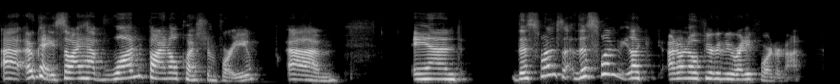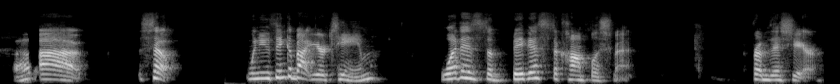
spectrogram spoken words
Yeah. uh, okay. So I have one final question for you. Um, and this one's this one like I don't know if you're going to be ready for it or not. Uh-huh. Uh, so when you think about your team, what is the biggest accomplishment from this year?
